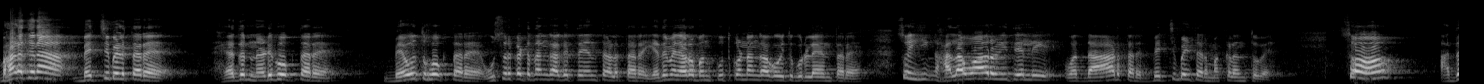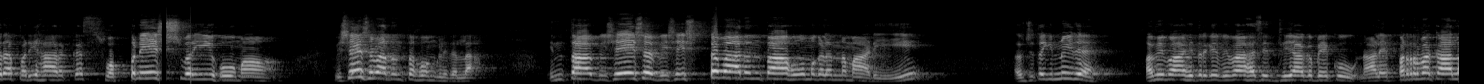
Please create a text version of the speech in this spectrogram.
ಬಹಳ ಜನ ಬೆಚ್ಚಿ ಬೀಳ್ತಾರೆ, ಹೆದರ್ ನಡಿಗೋಗ್ತಾರೆ ಬೆವತು ಹೋಗ್ತಾರೆ, ಉಸಿರು ಕಟ್ಟದಂಗ ಆಗುತ್ತೆ ಅಂತ ಹೇಳ್ತಾರೆ, ಎದೆ ಮೇಲೆ ಯಾರೋ ಬಂದು ಕೂತ್ಕೊಂಡಂಗೆ ಆಗೋಯ್ತು ಗುರುಳೆ ಅಂತಾರೆ. ಸೊ ಹಿಂಗೆ ಹಲವಾರು ರೀತಿಯಲ್ಲಿ ಒದ್ದಾಡ್ತಾರೆ, ಬೆಚ್ಚಿ ಬೀಳ್ತಾರೆ ಮಕ್ಕಳಂತುವೆ. ಸೊ ಅದರ ಪರಿಹಾರಕ್ಕೆ ಸ್ವಪ್ನೇಶ್ವರಿ ಹೋಮ, ವಿಶೇಷವಾದಂಥ ಹೋಮಗಳಿದೆಲ್ಲ. ಇಂಥ ವಿಶೇಷ ವಿಶಿಷ್ಟವಾದಂತಹ ಹೋಮಗಳನ್ನು ಮಾಡಿ, ಅದ್ರ ಜೊತೆಗೆ ಇನ್ನೂ ಇದೆ. ಅವಿವಾಹಿತರಿಗೆ ವಿವಾಹ ಸಿದ್ಧಿಯಾಗಬೇಕು. ನಾಳೆ ಪರ್ವಕಾಲ.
